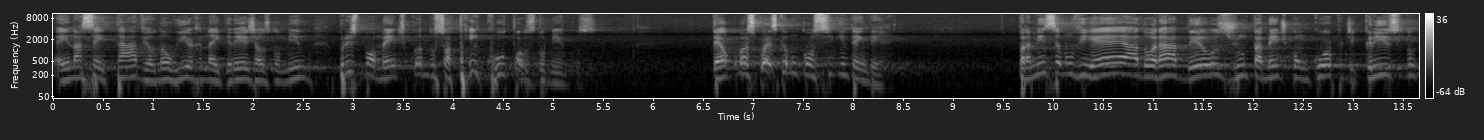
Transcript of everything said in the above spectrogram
é inaceitável não ir na igreja aos domingos, principalmente quando só tem culto aos domingos. Tem algumas coisas que eu não consigo entender. Para mim, se eu não vier adorar a Deus juntamente com o corpo de Cristo,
